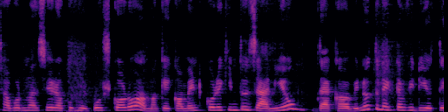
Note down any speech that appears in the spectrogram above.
শ্রাবণ মাসে এরকম উপোস করো, আমাকে কমেন্ট করে কিন্তু জানিয়েও দেখা হবে নতুন একটা ভিডিওতে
